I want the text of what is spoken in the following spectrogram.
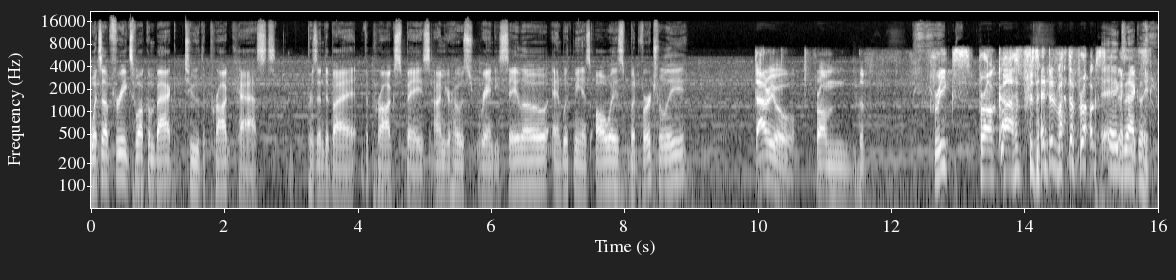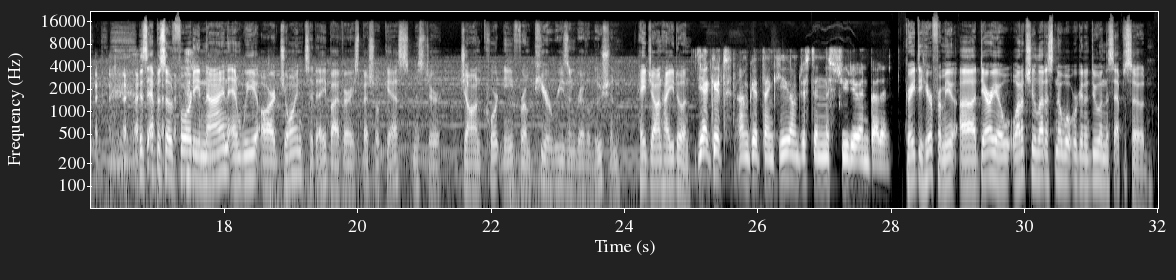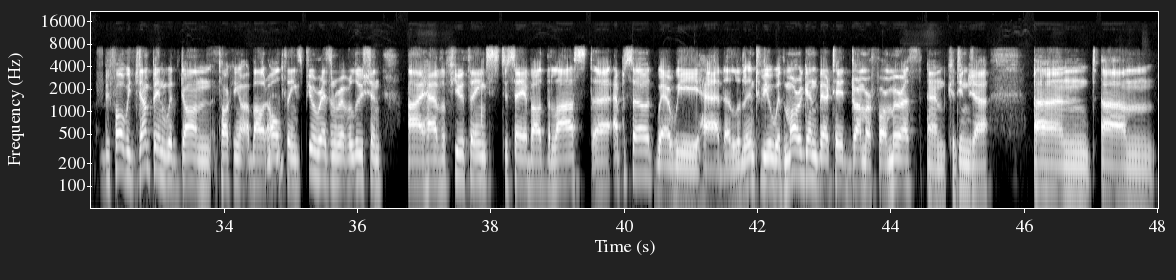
What's up, freaks? Welcome back to the Progcast, presented by the Prog Space. I'm your host, Randy Salo, and with me, as always, but virtually, Dario from the Freaks Progcast, presented by the Prog Space. Exactly. this is episode 49, and we are joined today by a very special guest, Mr. John Courtney from Pure Reason Revolution. Hey, John, how you doing? Yeah, good. I'm good, thank you. I'm just in the studio in Berlin. Great to hear from you. Uh, Dario, why don't you let us know what we're going to do in this episode? Before we jump in with John talking about all things Pure Reason Revolution, I have a few things to say about the last uh, episode where we had a little interview with Morgan Berthet, drummer for Myrath and Kadinja. And um,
